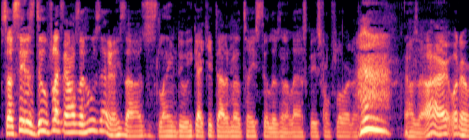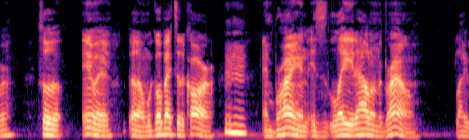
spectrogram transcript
so I see this dude flexing. I was like, "Who's that guy?" He's like, "Oh, it's just lame dude. He got kicked out of the military. He still lives in Alaska. He's from Florida." I was like, "All right, whatever." So anyway, um, we go back to the car, and Brian is laid out on the ground, like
